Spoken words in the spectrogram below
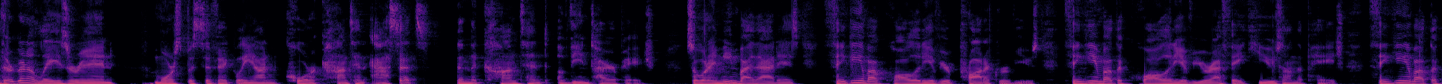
they're going to laser in more specifically on core content assets than the content of the entire page. So, what I mean by that is thinking about quality of your product reviews, thinking about the quality of your FAQs on the page, thinking about the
